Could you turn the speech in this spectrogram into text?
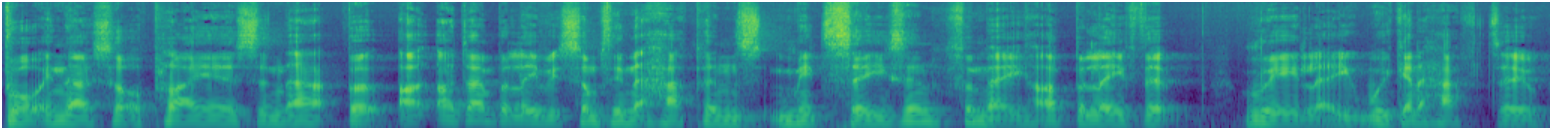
brought in those sort of players and that. But I, I don't believe it's something that happens mid-season for me. I believe that really we're going to have to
